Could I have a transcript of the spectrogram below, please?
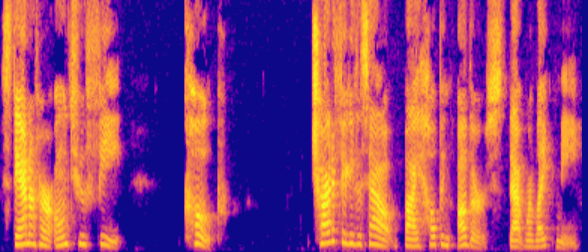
stand on her own two feet, cope, try to figure this out by helping others that were like me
